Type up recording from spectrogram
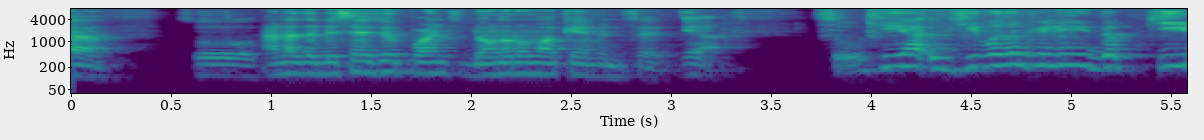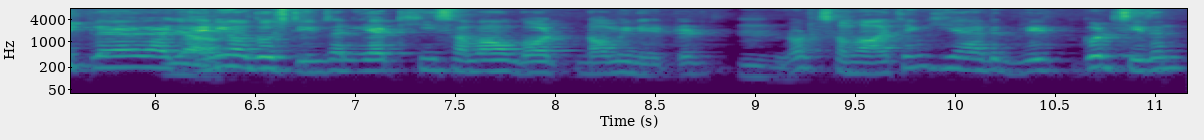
Yeah, So and at the decisive points, Donnarumma came inside. yeah, so he ha- he wasn't really the key player at Yeah. any of those teams, and yet he somehow got nominated. Hmm. Not somehow, I think he had a great, good season,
